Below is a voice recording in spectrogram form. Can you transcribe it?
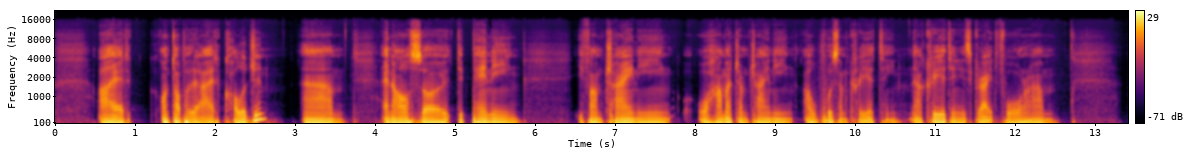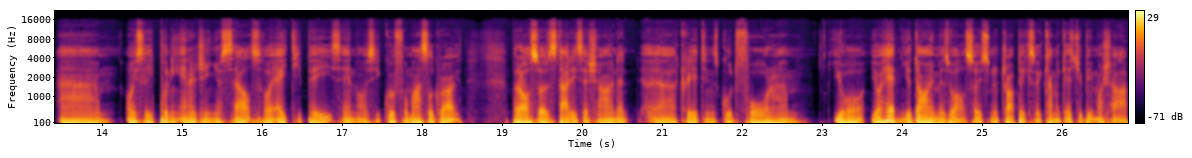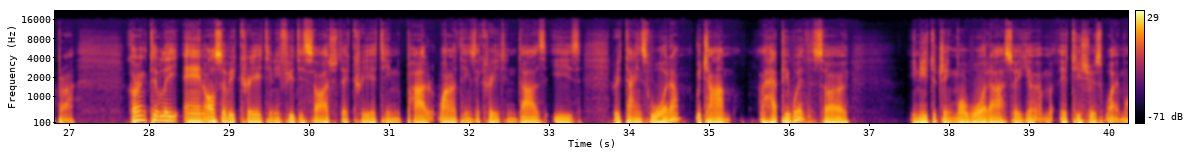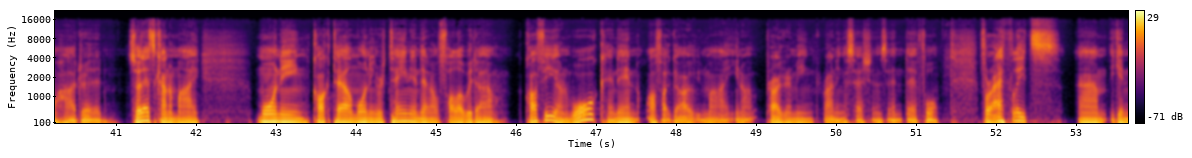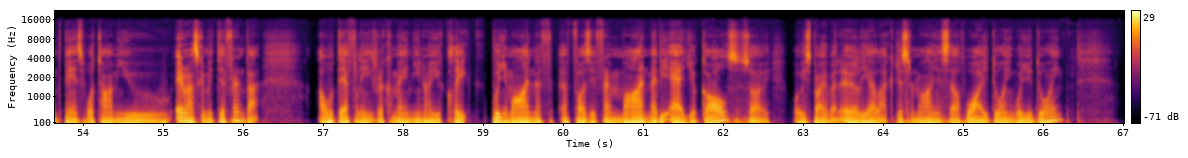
I had on top of that I had collagen, um, and also depending if I'm training or how much I'm training, I'll put some creatine. Now, creatine is great for um, um, obviously putting energy in your cells for ATPs and obviously good for muscle growth. But also, the studies have shown that uh, creatine is good for um, your your head, your dome as well. So it's nootropic, so it kind of gets you a bit more sharper cognitively. And also with creatine, if you decide to take creatine, part one of the things that creatine does is retains water, which I'm happy with. So you need to drink more water so you get, your tissue is way more hydrated. So that's kind of my morning cocktail, morning routine, and then I'll follow with a coffee and walk, and then off I go in my you know programming, running sessions, and therefore for athletes, um, again it depends what time you. Everyone's gonna be different, but I will definitely recommend you know you click. Put your mind in a, a positive frame of mind. Maybe add your goals. So what we spoke about earlier, like just remind yourself why you're doing what you're doing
